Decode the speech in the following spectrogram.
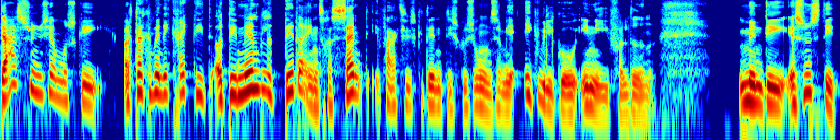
der synes jeg måske, og der kan man ikke rigtigt, og det er nemlig det, der er interessant faktisk i den diskussion, som jeg ikke vil gå ind i forleden. Men det, jeg synes, det er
